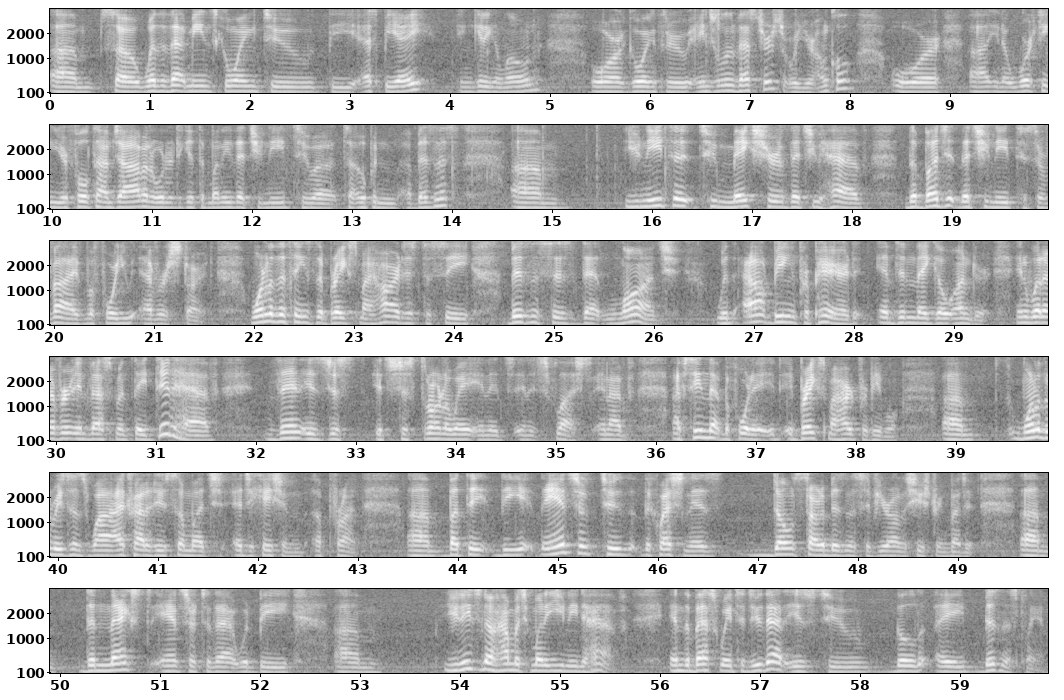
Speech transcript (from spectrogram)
Um, so whether that means going to the SBA and getting a loan, or going through angel investors or your uncle, or uh, you know working your full time job in order to get the money that you need to uh, to open a business. Um, you need to, to make sure that you have the budget that you need to survive before you ever start. One of the things that breaks my heart is to see businesses that launch without being prepared and then they go under. And whatever investment they did have then is just it's just thrown away and it's and it's flushed. And I've I've seen that before. It, it breaks my heart for people. Um, one of the reasons why I try to do so much education up front. Um, but the, the, the answer to the question is don't start a business if you're on a shoestring budget. Um, the next answer to that would be um, you need to know how much money you need to have. And the best way to do that is to build a business plan.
